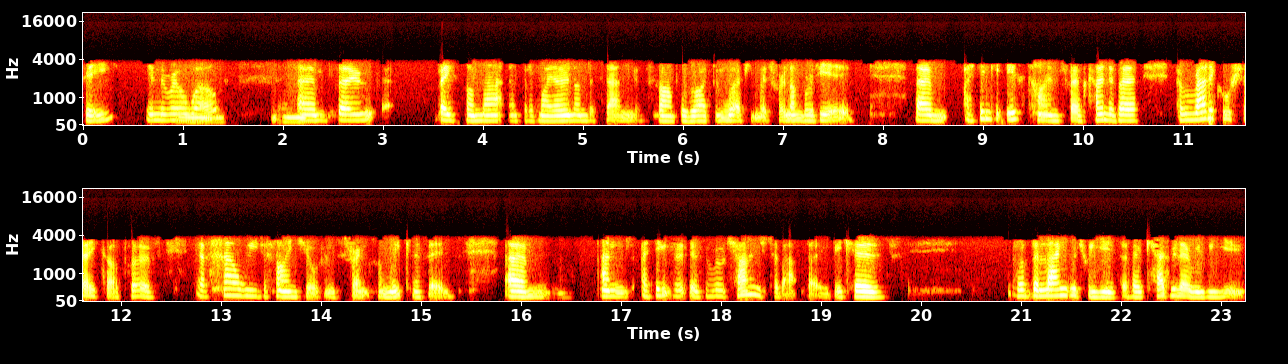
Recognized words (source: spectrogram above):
see in the real mm. world. Mm-hmm. Um, so, based on that and sort of my own understanding of the samples I've been working with for a number of years, um, I think it is time for kind of a, a radical shake-up of of how we define children's strengths and weaknesses. Um, and I think that there's a real challenge to that though, because the language we use, the vocabulary we use,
